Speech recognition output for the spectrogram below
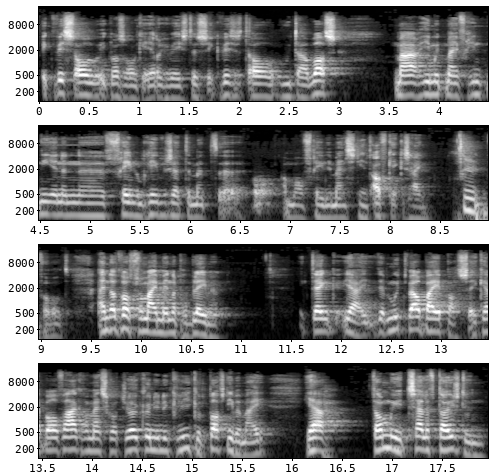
ik wist al, ik was al een keer eerder geweest, dus ik wist het al hoe het daar was. Maar je moet mijn vriend niet in een uh, vreemde omgeving zetten met uh, allemaal vreemde mensen die aan het afkicken zijn. Mm. Bijvoorbeeld. En dat was voor mij minder problemen. Ik denk, ja, dat moet wel bij je passen. Ik heb al vaker van mensen gehoord, kan niet in de kliniek, het past niet bij mij. Ja, dan moet je het zelf thuis doen.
